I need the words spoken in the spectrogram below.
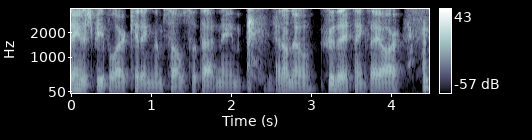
Danish people are kidding themselves with that name. I don't know who they think they are. All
